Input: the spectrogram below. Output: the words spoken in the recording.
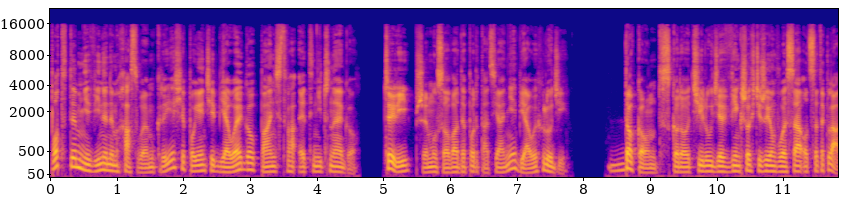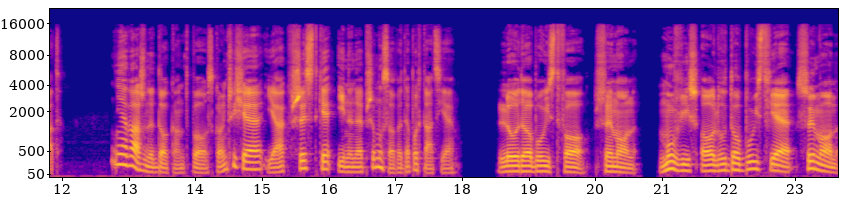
Pod tym niewinnym hasłem kryje się pojęcie białego państwa etnicznego, czyli przymusowa deportacja niebiałych ludzi. Dokąd, skoro ci ludzie w większości żyją w USA od setek lat? Nieważne dokąd, bo skończy się jak wszystkie inne przymusowe deportacje. Ludobójstwo, Szymon. Mówisz o ludobójstwie, Szymon,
